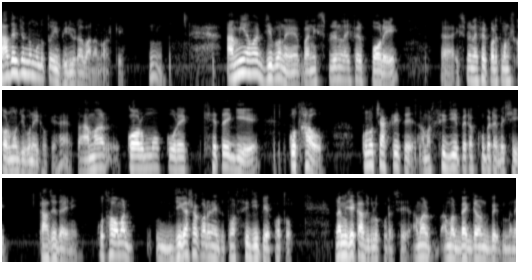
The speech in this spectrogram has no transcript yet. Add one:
তাদের জন্য মূলত এই ভিডিওটা বানানো আর কি। হুম? আমি আমার জীবনে মানে স্টুডেন্ট লাইফের পরে স্টুডেন্ট লাইফের পরে তো মানুষ কর্মজীবনেই ঢোকে হ্যাঁ? তো আমার কর্ম করে খেতে গিয়ে কোথাও কোনো চাকরিতে আমার সিজিএপিটা খুব একটা বেশি কাজে দেয়নি। কোথাও আমার জিজ্ঞাসা করে নাই যে তোমার সিজিপিএ কত? মানে আমি যে কাজগুলো করেছি, আমার আমার ব্যাকগ্রাউন্ড মানে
